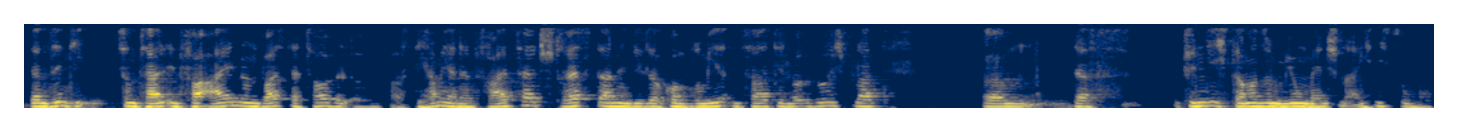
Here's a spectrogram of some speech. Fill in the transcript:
dann sind die zum Teil in Vereinen und weiß der Teufel irgendwas. Die haben ja einen Freizeitstress dann in dieser komprimierten Zeit, die noch übrig bleibt. Ähm, das, finde ich, kann man so einem jungen Menschen eigentlich nicht zumuten.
